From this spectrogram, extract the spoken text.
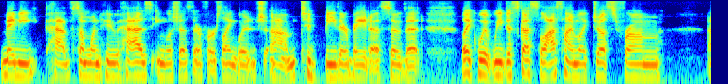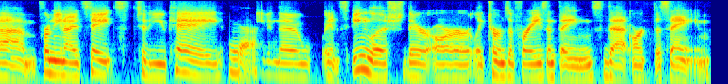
maybe have someone who has English as their first language um, to be their beta, so that like what we discussed last time, like just from um, from the United States to the UK, yeah. even though it's English, there are like terms of phrase and things that aren't the same,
